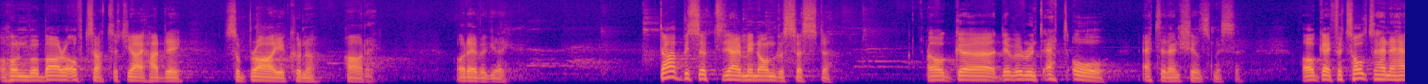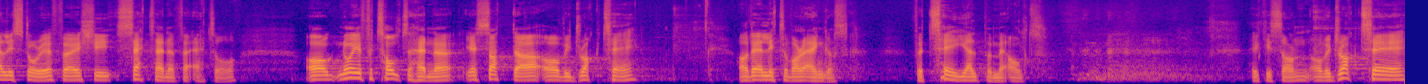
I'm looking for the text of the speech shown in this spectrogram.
Og hun var bare opptatt at jeg hadde så bra jeg kunne ha det. Og det var gøy. Da besøkte jeg min andre søster. Og uh, Det var rundt ett år etter den skilsmissen. Og Jeg fortalte henne hele historien, for jeg har ikke sett henne for ett år. Og når jeg fortalte henne Jeg satt der og vi drakk te. Og det er litt å være engelsk, for te hjelper med alt. Ikke sånn? Og vi drakk te,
